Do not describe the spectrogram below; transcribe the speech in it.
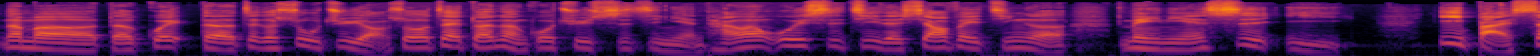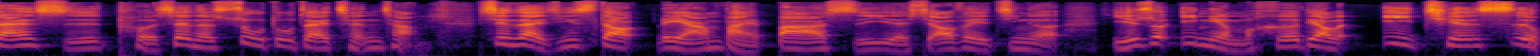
那么的规的这个数据哦，说在短短过去十几年，台湾威士忌的消费金额每年是以一百三十 percent 的速度在成长，现在已经是到两百八十亿的消费金额，也就是说，一年我们喝掉了一千四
